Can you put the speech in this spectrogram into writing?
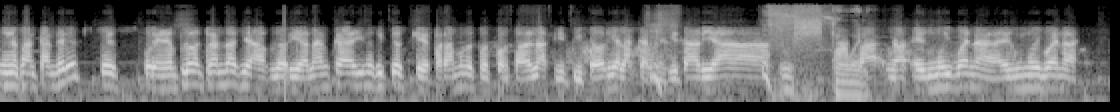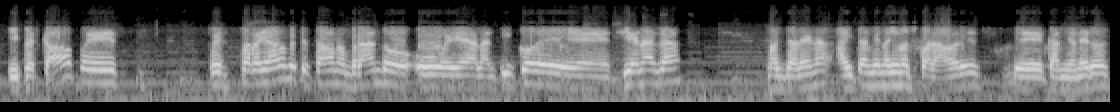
en Santander, pues, por ejemplo, entrando hacia Florida Blanca, hay unos sitios que paramos los transportadores, la pipitoria, la carnecita haría... qué bueno. no, es muy buena, es muy buena. Y pescado, pues, pues para allá donde te estaba nombrando, o eh, al antico de Ciénaga, Magdalena, ahí también hay unos paradores de camioneros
